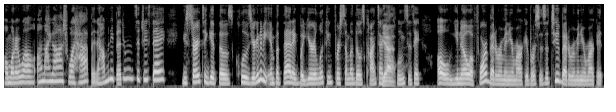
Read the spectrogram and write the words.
homeowner, well, oh my gosh, what happened? How many bedrooms did you say? You start to get those clues. You're going to be empathetic, but you're looking for some of those context yeah. clues to say, oh, you know, a four bedroom in your market versus a two bedroom in your market.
